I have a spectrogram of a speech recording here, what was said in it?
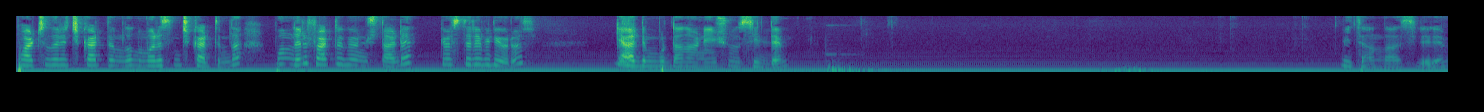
parçaları çıkarttığımda, numarasını çıkarttığımda bunları farklı görünüşlerde gösterebiliyoruz. Geldim buradan örneğin şunu sildim. Bir tane daha silelim.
